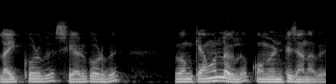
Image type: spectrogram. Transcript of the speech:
লাইক করবে শেয়ার করবে এবং কেমন লাগল কমেন্টে জানাবে।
